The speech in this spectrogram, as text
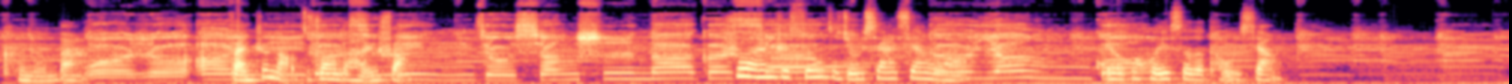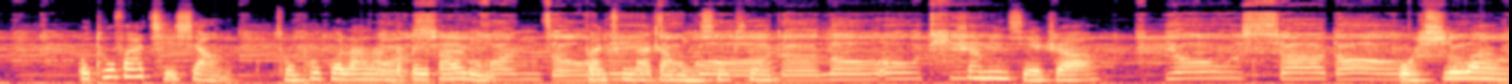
可能吧，反正脑子撞得很爽。”说完，这孙子就下线了，有个灰色的头像。我突发奇想，从破破烂烂的背包里翻出那张明信片，上面写着：“我希望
